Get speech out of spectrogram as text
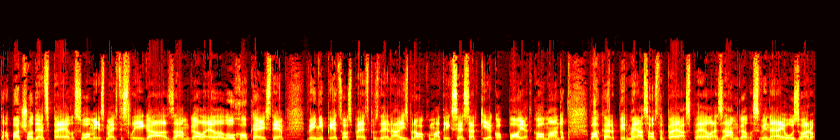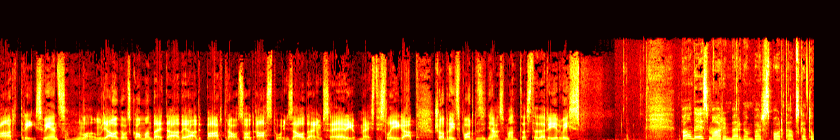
Tāpat šodien spēle Somijas Mestis līgā zemgala LLU hokeistiem. Viņi piecos pēcpusdienā izbraukumā tiksies ar Kieko Pojat komandu. Vakar pirmajā savstarpējā spēlē zemgala svinēja uzvaru ar 3-1. Jelgavas komandai tādējādi pārtraucot astoņu zaudējumu sēriju Mestis līgā. Šobrīd sporta ziņās man tas tad arī ir viss. Paldies Mārim Bergam par sporta apskatu.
